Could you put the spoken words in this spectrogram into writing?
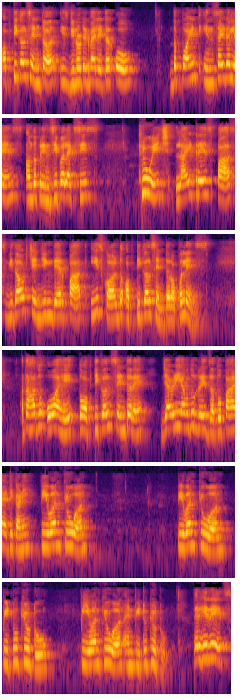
optical centre is denoted by letter O the point inside a lens on the principal axis through which light rays pass without changing their path is called the optical center of a lens. आता हा जो ओ आहे तो ऑप्टिकल सेंटर आहे. ज्यावेळी यामधून रेज जातो पहा या ठिकाणी. P one Q one P one Q one P two Q two P one Q one and P two Q two तर हे रेज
